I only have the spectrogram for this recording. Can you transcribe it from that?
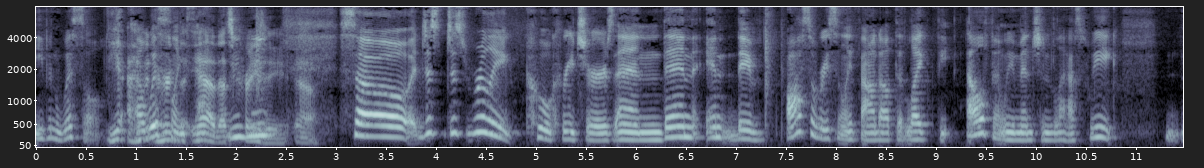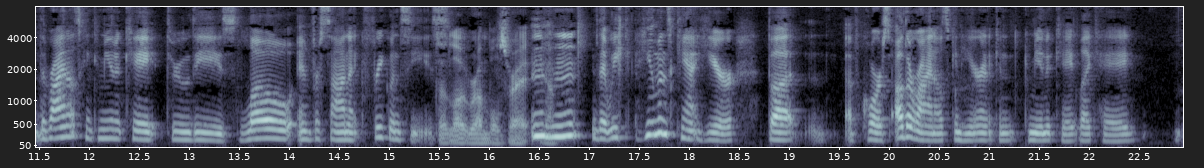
even whistle. Yeah, I a whistling heard that. Yeah, that's Mhm. crazy. Yeah. So just just really cool creatures, and then in, they've also recently found out that like the elephant we mentioned last week, the rhinos can communicate through these low infrasonic frequencies The low rumbles, right? Mm-hmm. that we humans can't hear, but of course other rhinos can hear and it can communicate like, "Hey, do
